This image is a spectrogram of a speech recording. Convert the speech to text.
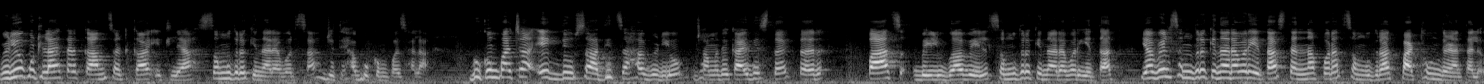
व्हिडिओ कुठला आहे? तर कामचटका इथल्या समुद्र किनाऱ्यावरचा जिथे हा भूकंप झाला. भूकंपाच्या एक दिवसाआधीचा हा व्हिडिओ ज्यामध्ये काय दिसतंय? तर पाच बेलुगा वेल समुद्र किनाऱ्यावर येतात. या वेल समुद्र किनाऱ्यावर येताच त्यांना परत समुद्रात पाठवून देण्यात आलं.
